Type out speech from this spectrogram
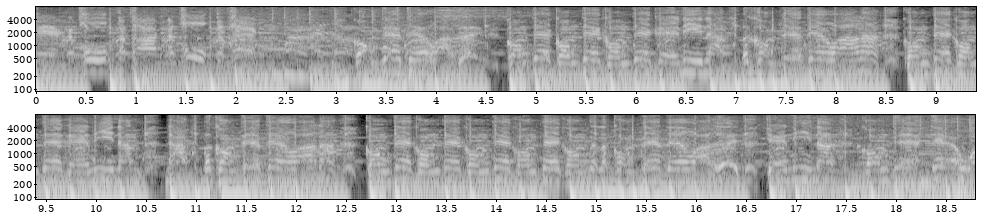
แกกระโทกกระทากกระโทกกระแทกของแท้แท้ว่าเฮ้ยของแท้ของแท้ของแท้แค่นี้นะแล้วของแท้แท้ว่านะของแท้ของแท้แค่นี้นั่นนะแล้วของแท้แท้ว่านะของแท้ของแท้ของแท้ของแท้ของแท่และของแท้แท้ว่าเฮ้ยแค่นี้นะของแท้แท้ว่า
